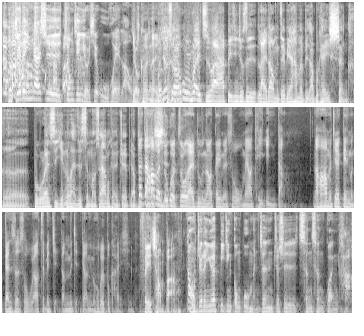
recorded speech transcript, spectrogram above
我觉得应该是中间有一些误会了，有可能。我就说误会之外，他毕竟就是来到我们这边，他们比较不可以审核，不论是言论还是什么，所以他们可能觉得比较不。但但他们如果多来录，然后跟你们说我们要听音档。然后他们就会跟你们干涉，说我要这边剪掉，那边剪掉，你们会不会不开心？非常吧。但我觉得，因为毕竟公部门真的就是层层关卡，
